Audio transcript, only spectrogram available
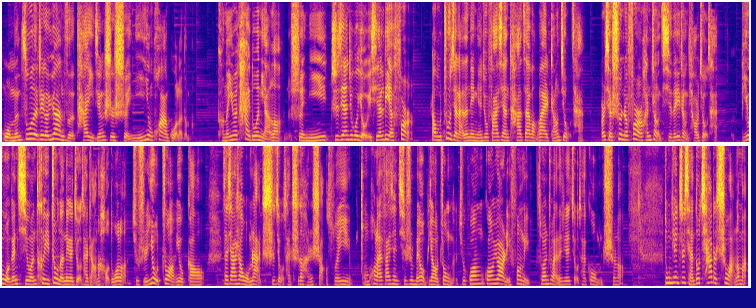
我们租的这个院子它已经是水泥硬化过了的嘛，可能因为太多年了，水泥之间就会有一些裂缝儿。然后我们住进来的那年就发现它在往外长韭菜。而且顺着缝儿很整齐的一整条韭菜，比我跟奇文特意种的那个韭菜长得好多了，就是又壮又高。再加上我们俩吃韭菜吃的很少，所以我们后来发现其实没有必要种的，就光光院里缝里钻出来的这些韭菜够我们吃了。冬天之前都掐着吃完了嘛，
